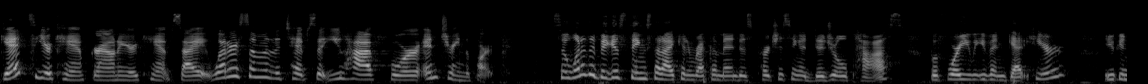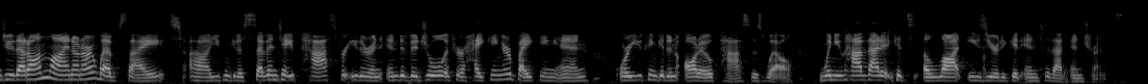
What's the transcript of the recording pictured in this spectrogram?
get to your campground or your campsite, what are some of the tips that you have for entering the park? So one of the biggest things that I can recommend is purchasing a digital pass before you even get here. You can do that online on our website. Uh, you can get a seven day pass for either an individual if you're hiking or biking in, or you can get an auto pass as well. When you have that, it gets a lot easier to get into that entrance.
